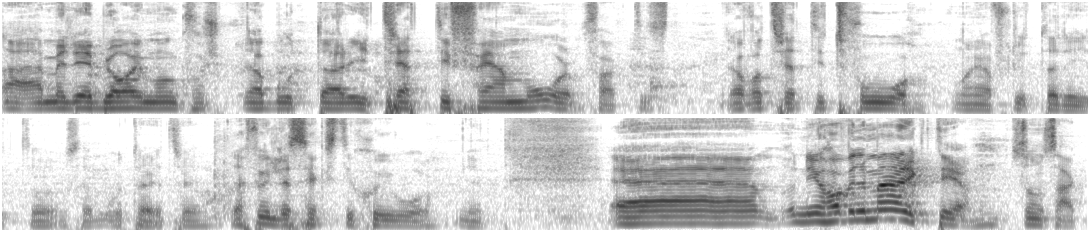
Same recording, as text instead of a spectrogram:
Nej, men det är bra i Munkfors. Jag har bott där i 35 år faktiskt. Jag var 32 när jag flyttade dit och så jag bott där i tre år. Jag fyllde 67 år nu. Eh, och ni har väl märkt det, som sagt.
